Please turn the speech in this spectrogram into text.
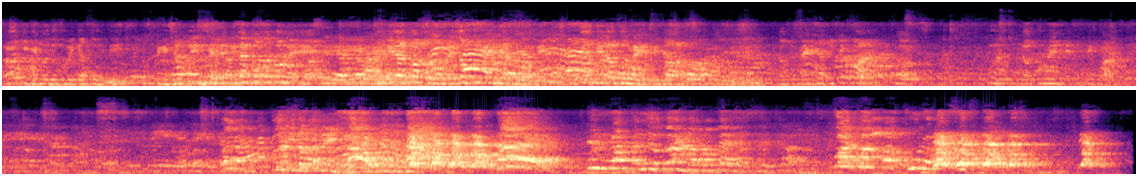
Allora ti devo documentare tutti? Perché se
